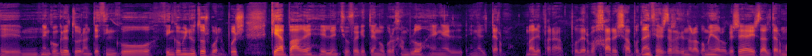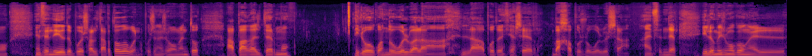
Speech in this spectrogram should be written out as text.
eh, en concreto durante 5 minutos, bueno, pues que apague el enchufe que tengo, por ejemplo, en el, en el termo. ¿Vale? Para poder bajar esa potencia, si estás haciendo la comida o lo que sea, y está el termo encendido, te puede saltar todo, bueno, pues en ese momento apaga el termo y luego cuando vuelva la, potencia a ser baja, pues lo vuelves a, encender. Y lo mismo con el,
